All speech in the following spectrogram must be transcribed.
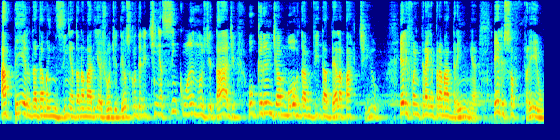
A perda da mãezinha, Dona Maria João de Deus, quando ele tinha cinco anos de idade, o grande amor da vida dela partiu ele foi entregue para a madrinha, ele sofreu,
